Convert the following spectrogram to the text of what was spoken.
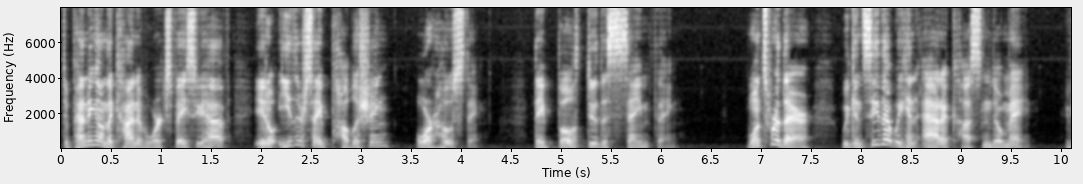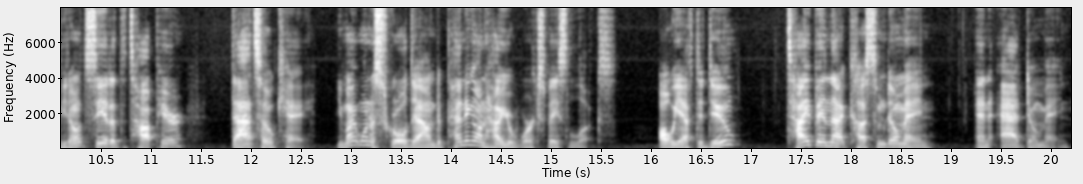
Depending on the kind of workspace you have, it'll either say publishing or hosting. They both do the same thing. Once we're there, we can see that we can add a custom domain. If you don't see it at the top here, that's okay. You might want to scroll down depending on how your workspace looks. All we have to do, type in that custom domain and add domain.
